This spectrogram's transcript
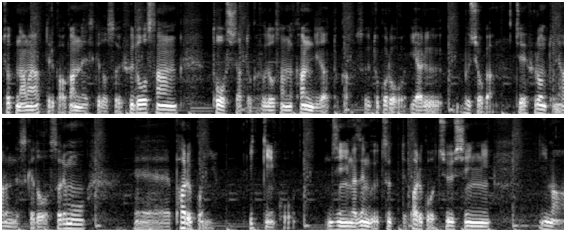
ちょっと名前合ってるか分かんないですけどそういう不動産投資だとか不動産の管理だとかそういうところをやる部署が J フロントにあるんですけどそれも、えー、パルコに一気にこう人員が全部移ってパルコを中心に今、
